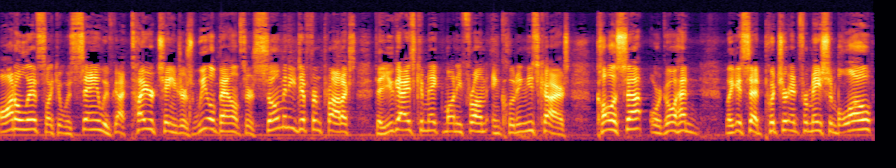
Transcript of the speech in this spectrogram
auto lifts, like it was saying. We've got tire changers, wheel balancers, so many different products that you guys can make money from, including these cars. Call us up or go ahead and, like I said, put your information below,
